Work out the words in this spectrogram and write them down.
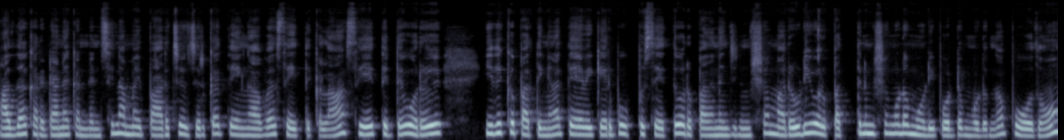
அதுதான் கரெக்டான கண்டென்சி. நம்ம இப்போ அரைச்சி வச்சுருக்க தேங்காவை சேர்த்துக்கலாம். சேர்த்துட்டு ஒரு இதுக்கு பார்த்திங்கன்னா தேவைக்கேற்ப உப்பு சேர்த்து ஒரு பதினஞ்சு நிமிஷம் மறுபடியும் ஒரு பத்து நிமிஷம் கூட மூடி போட்டு மூடுங்க. போதும்.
